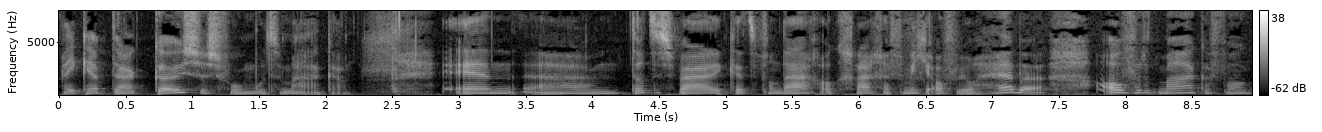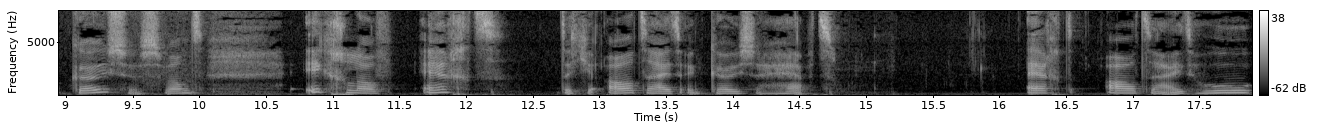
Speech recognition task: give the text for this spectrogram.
Ik heb daar keuzes voor moeten maken. En ehm, dat is waar ik het vandaag ook graag even met je over wil hebben. Over het maken van keuzes. Want ik geloof echt dat je altijd een keuze hebt. Echt altijd. Hoe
